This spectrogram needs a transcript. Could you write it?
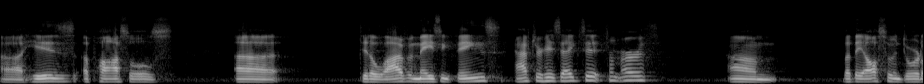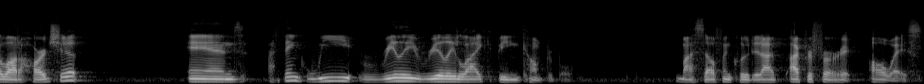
Uh, his apostles uh, did a lot of amazing things after his exit from earth, um, but they also endured a lot of hardship. And I think we really, really like being comfortable, myself included. I, I prefer it always,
